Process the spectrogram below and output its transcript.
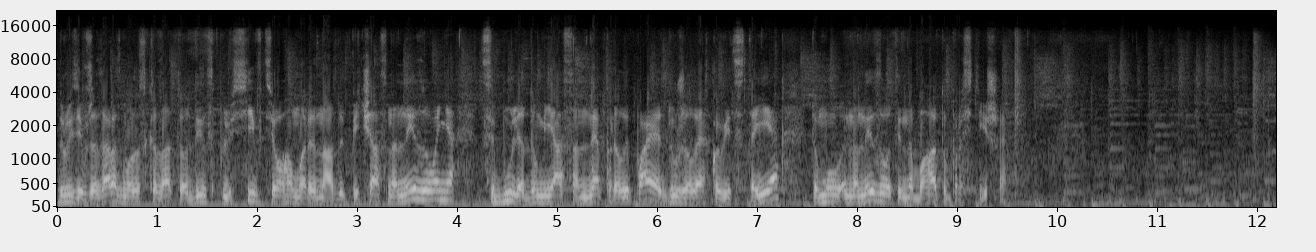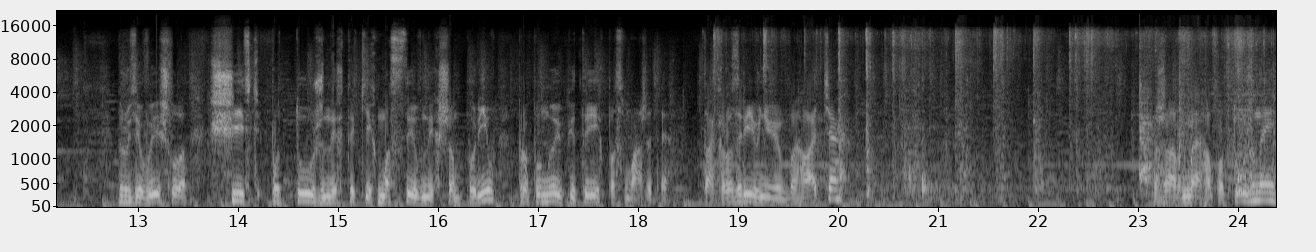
Друзі, вже зараз можу сказати один з плюсів цього маринаду. Під час нанизування цибуля до м'яса не прилипає, дуже легко відстає, тому нанизувати набагато простіше. Друзі, вийшло 6 потужних таких масивних шампурів. Пропоную піти їх посмажити. Так, розрівнюю багаття. Жар мега потужний.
